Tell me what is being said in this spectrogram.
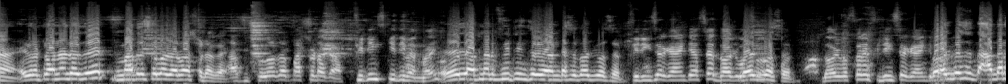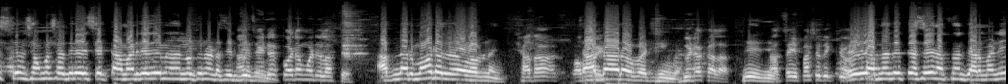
না এগুলো টর্নেডো জেড মাত্র ষোলো হাজার পাঁচশো টাকায় আচ্ছা ষোলো হাজার পাঁচশো টাকা। ফিটিংস কি দিবেন ভাই? এই যে আপনার ফিটিংস এর গ্যারান্টি আছে দশ বছর। ফিটিংস এর গ্যারান্টি আছে দশ দশ বছর। বছর দশ বছরের ফিটিংস এর গ্যারান্টি দশ বছর আদার্স কোন সমস্যা দিলে সেটটা আমার দিয়ে দেবেন নতুন একটা সেট দিয়ে আচ্ছা দেবেন। এটার কয়টা মডেল আছে? আপনার মডেলের অভাব নাই। সাদা সাদা আর অফার কিংবা। দুইটা কালার জি, জি। আচ্ছা এই পাশে দেখতে এই দেখতেছেন আপনার জার্মানি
